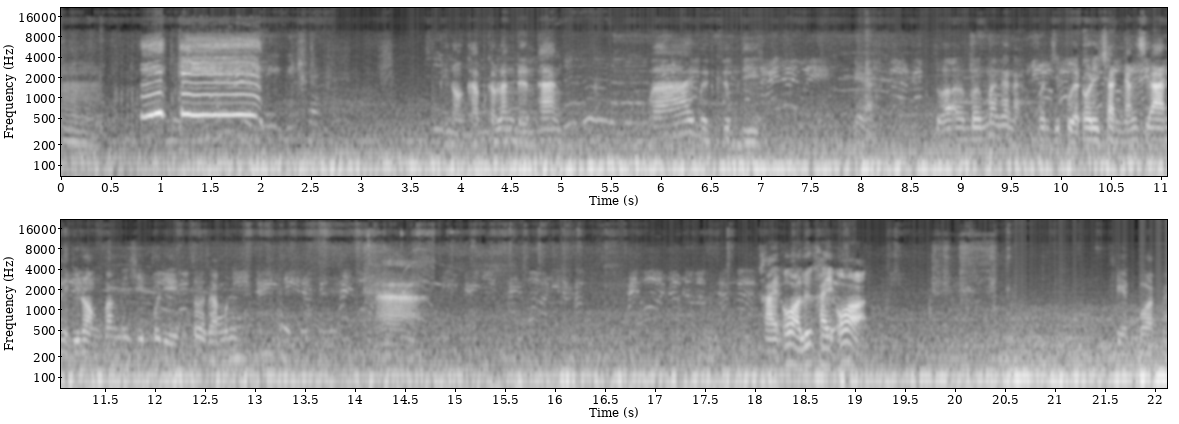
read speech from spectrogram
อืมเด็กๆแค่พี่น้องครับกำลังเดินทางว้ายมืดคืมดี เนี่ย ตัวเออเบิ่งมากกันนะเพิ่นสิเปิดออดิชั่นหยังสิอ่านนี่พี่น้องฟังในคลิปพอดีโทรศัพท์มึงอ่า คายอ้อหรือใครอ้อเขียนบอดไหม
